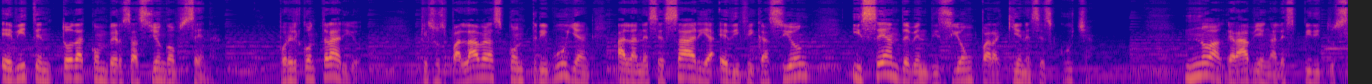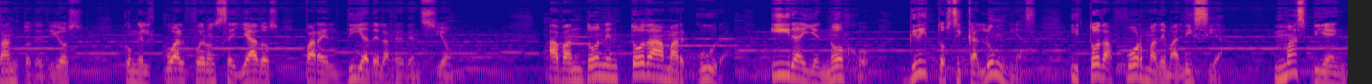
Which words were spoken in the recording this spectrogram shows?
Eviten toda conversación obscena. Por el contrario, que sus palabras contribuyan a la necesaria edificación y sean de bendición para quienes escuchan no agravien al Espíritu Santo de Dios, con el cual fueron sellados para el día de la redención. Abandonen toda amargura, ira y enojo, gritos y calumnias, y toda forma de malicia. Más bien,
